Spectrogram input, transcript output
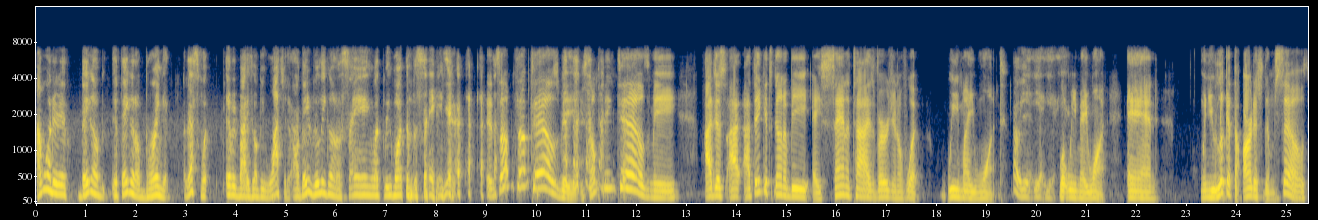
I wonder if they gonna if they gonna bring it. That's what everybody's gonna be watching it. Are they really gonna sing what we want them to sing? and something, something tells me, something tells me, I just I I think it's gonna be a sanitized version of what we may want. Oh yeah, yeah, yeah. What yeah. we may want. And when you look at the artists themselves,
